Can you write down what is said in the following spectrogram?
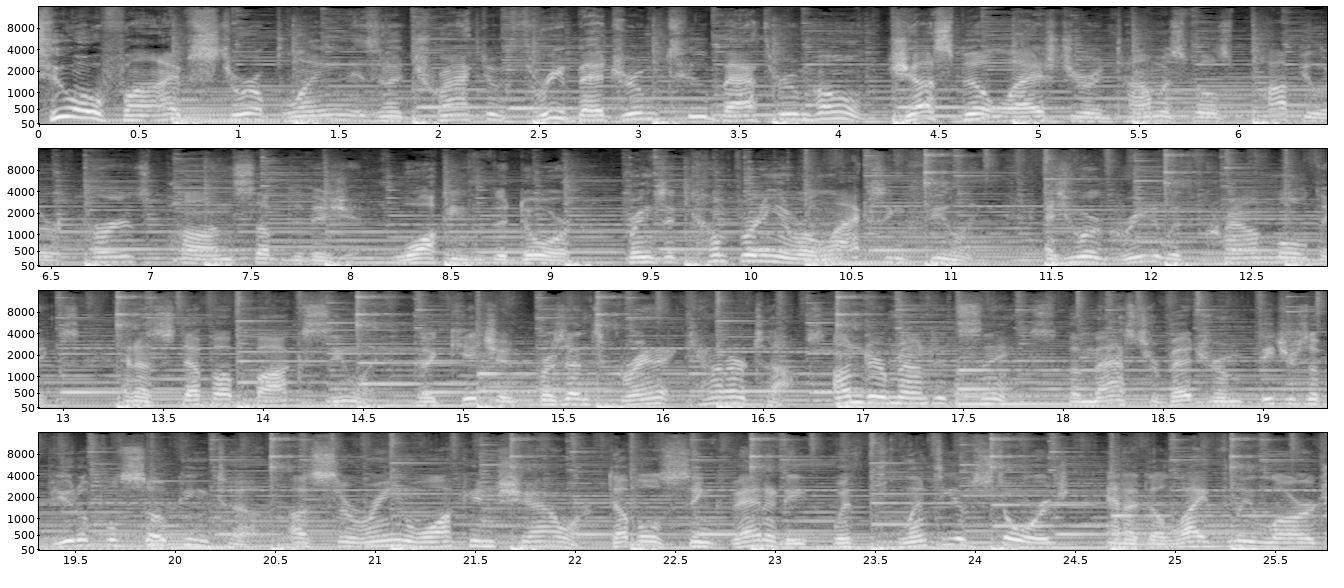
205 Stirrup Lane is an attractive three bedroom, two bathroom home. Just built last year in Thomasville's popular Heard's Pond subdivision. Walking through the door brings a comforting and relaxing feeling as you are greeted with crown moldings and a step up box ceiling. The kitchen presents granite countertops, under mounted sinks. The master bedroom features a beautiful soaking tub, a serene walk in shower, double sink vanity with plenty of storage, and a delightfully large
